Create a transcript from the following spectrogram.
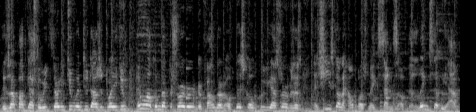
This is our podcast for week 32 in 2022, and we welcome Dr. Schroeder, the founder of Disco Dyscalculia Services, and she's going to help us make sense of the links that we have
